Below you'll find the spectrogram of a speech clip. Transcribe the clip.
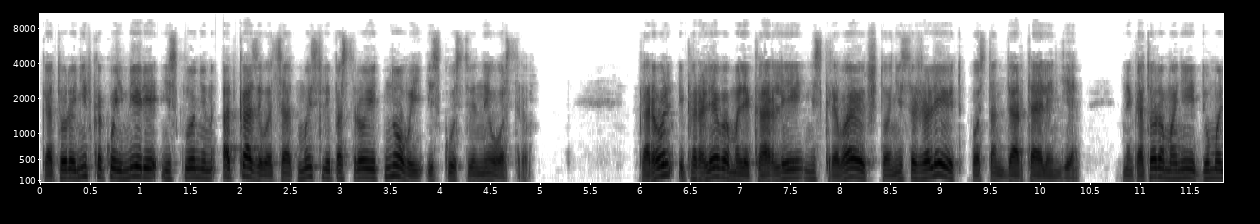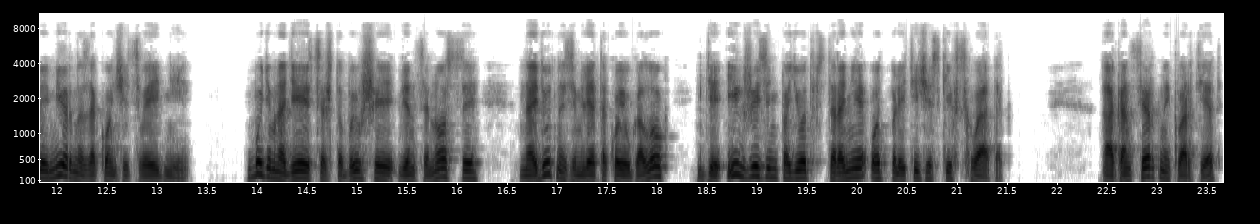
который ни в какой мере не склонен отказываться от мысли построить новый искусственный остров. Король и королева Маликарлии не скрывают, что они сожалеют о Стандарт-Айленде, на котором они думали мирно закончить свои дни. Будем надеяться, что бывшие венценосцы найдут на земле такой уголок, где их жизнь поет в стороне от политических схваток. А концертный квартет?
